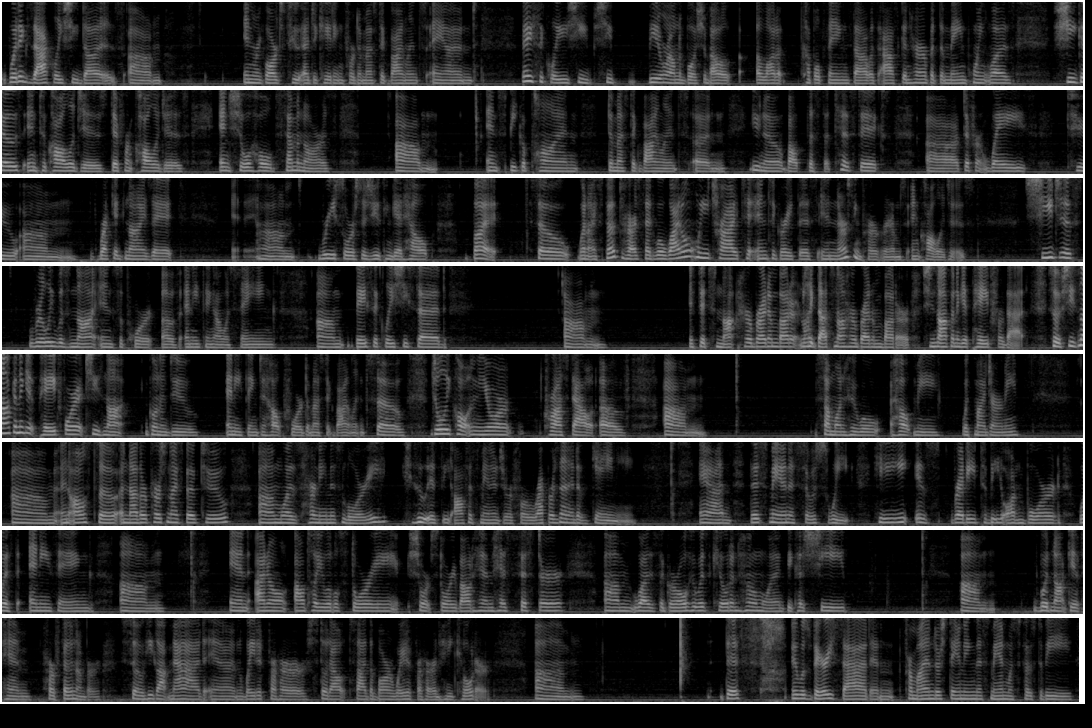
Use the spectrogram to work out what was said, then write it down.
what exactly she does um, in regards to educating for domestic violence. And basically, she she beat around the bush about a lot of couple things that I was asking her. But the main point was she goes into colleges, different colleges, and she'll hold seminars um, and speak upon domestic violence and you know about the statistics uh, different ways to um, recognize it um, resources you can get help but so when i spoke to her i said well why don't we try to integrate this in nursing programs in colleges she just really was not in support of anything i was saying um, basically she said um, if it's not her bread and butter, like that's not her bread and butter. She's not going to get paid for that. So if she's not going to get paid for it, she's not going to do anything to help for domestic violence. So Julie Colton, you're crossed out of um, someone who will help me with my journey. Um, and also another person I spoke to um, was her name is Lori, who is the office manager for Representative Gainey. And this man is so sweet. He is ready to be on board with anything. Um, and I don't, I'll tell you a little story, short story about him. His sister um, was the girl who was killed in Homewood because she um, would not give him her phone number. So he got mad and waited for her, stood outside the bar and waited for her, and he killed her. Um, this, it was very sad. And from my understanding, this man was supposed to be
